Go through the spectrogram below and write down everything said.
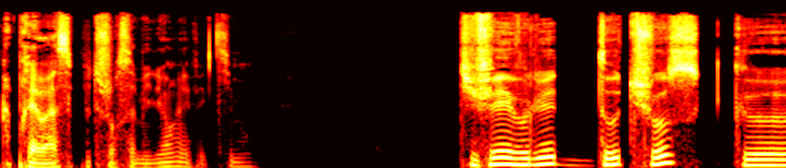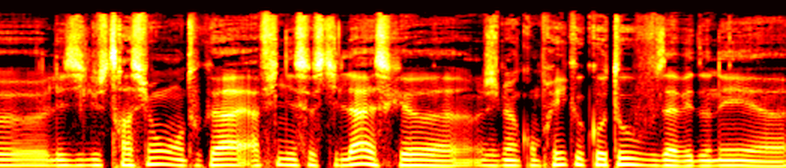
Après, ouais, ça peut toujours s'améliorer, effectivement. Tu fais évoluer d'autres choses que les illustrations, ou en tout cas affiner ce style-là? Est-ce que euh, j'ai bien compris que Koto vous avez donné euh,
